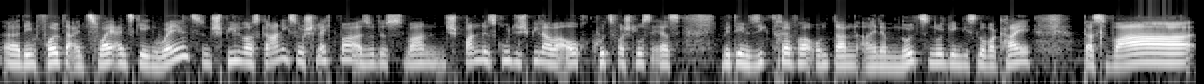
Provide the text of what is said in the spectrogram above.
äh, dem folgte ein 2-1 gegen Wales, ein Spiel, was gar nicht so schlecht war. Also das war ein spannendes, gutes Spiel, aber auch kurz vor Schluss erst mit dem Siegtreffer und dann einem 0-0 gegen die Slowakei. Das war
